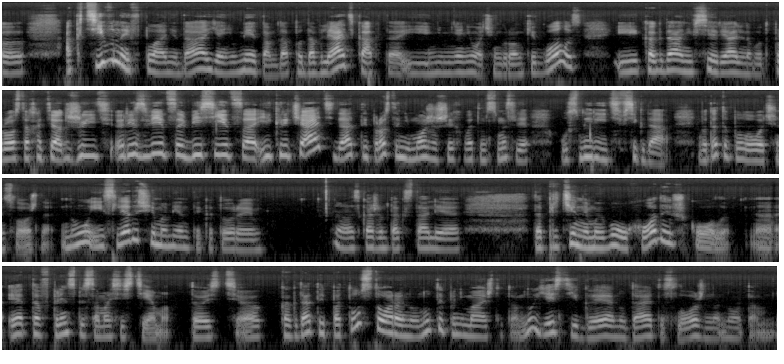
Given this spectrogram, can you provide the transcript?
активный в плане, да, я не умею там, да, подавлять как-то, и у меня не очень громкий голос, и когда они все реально вот просто хотят жить, резвиться, беситься и кричать, да, ты просто не можешь их в этом смысле усмирить всегда. Вот это было очень сложно. Ну и следующие моменты, которые, скажем так, стали да, причиной моего ухода из школы это, в принципе, сама система. То есть, э, когда ты по ту сторону, ну, ты понимаешь, что там, ну, есть ЕГЭ, ну, да, это сложно, но там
